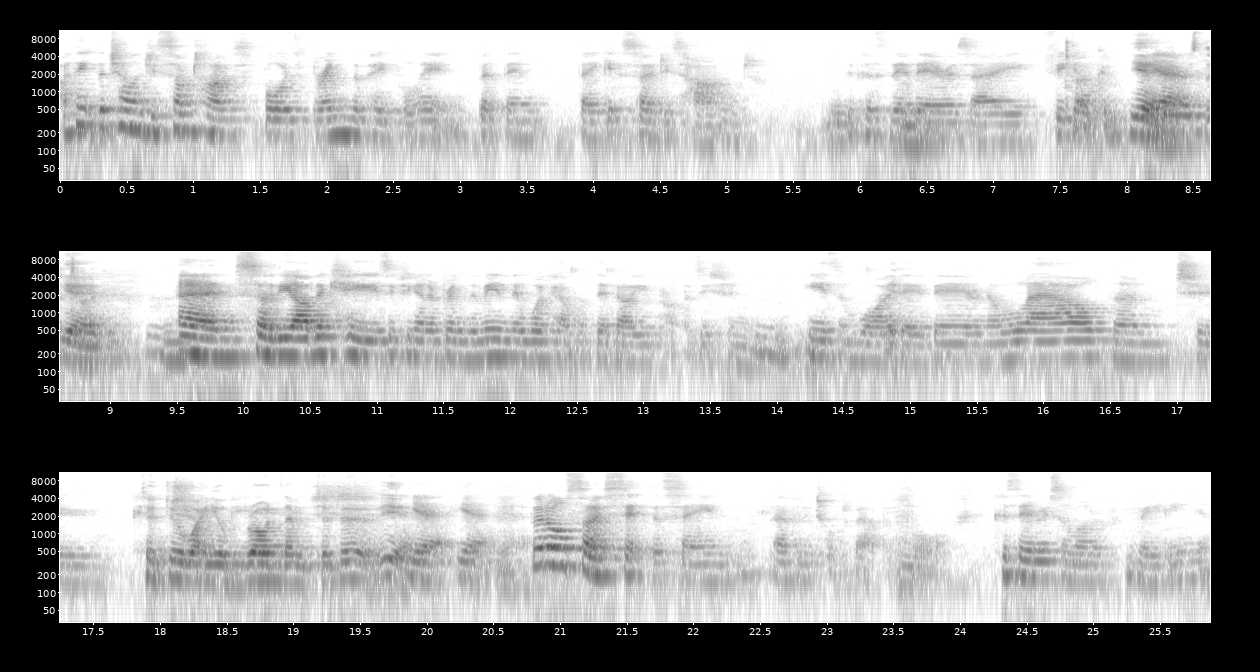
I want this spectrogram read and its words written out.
I think the challenge is sometimes boards bring the people in, but then they get so disheartened because they're there mm-hmm. as a figure. Token. Yeah. Yeah. There is the Yeah. token. Mm. And so the other key is if you're going to bring them in, then work out what their value proposition mm-hmm. is and why Yeah. they're there and allow them to To do what you contribute. brought them to do. Yeah. Yeah, yeah. Yeah. But also set the scene, as we talked about mm. before, because there is a lot of reading and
